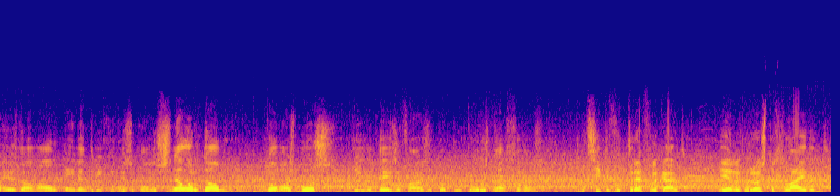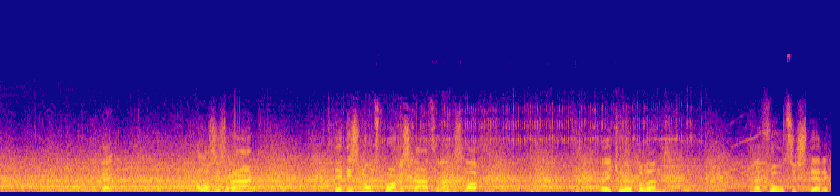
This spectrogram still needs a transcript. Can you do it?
Hij is dan al 1 en 3 tiende seconden sneller dan Thomas Bos. Die in deze fase tot nu toe de snelste was. Het ziet er voortreffelijk uit. Heerlijk rustig glijdend. Kijk, alles is raak. Dit is een ontspannen schaatser aan de slag. Beetje huppelend. En hij voelt zich sterk.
